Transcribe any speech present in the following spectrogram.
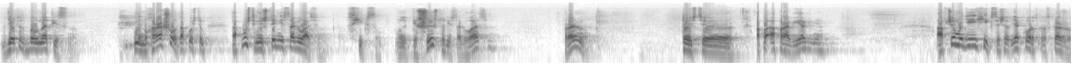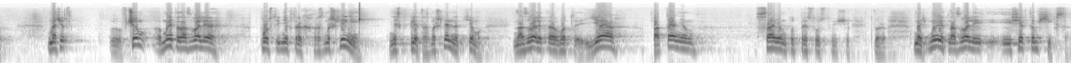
где вот это было написано. Не, ну хорошо, допустим, допустим, если ты не согласен с Хиггсом, ну пиши, что не согласен. Правильно? То есть э, оп опровергни. А в чем идея Хиггса? Сейчас я коротко расскажу. Значит, в чем мы это назвали после некоторых размышлений, несколько лет размышляли на эту тему, назвали это вот я, Потанин, Савин тут присутствующий тоже. Значит, мы это назвали эффектом Хиггса.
